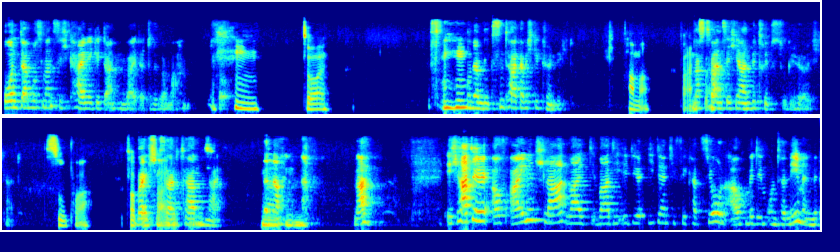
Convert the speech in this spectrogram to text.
und da muss man sich keine Gedanken weiter drüber machen. So. Hm. Toll. Mhm. Und am nächsten Tag habe ich gekündigt. Hammer. Wahnsinn. Nach 20 Jahren Betriebszugehörigkeit. Super. Top Weil ich gesagt habe, nein. Nein. nein. nein. Ich hatte auf einen Schlag, weil war die Identifikation auch mit dem Unternehmen, mit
